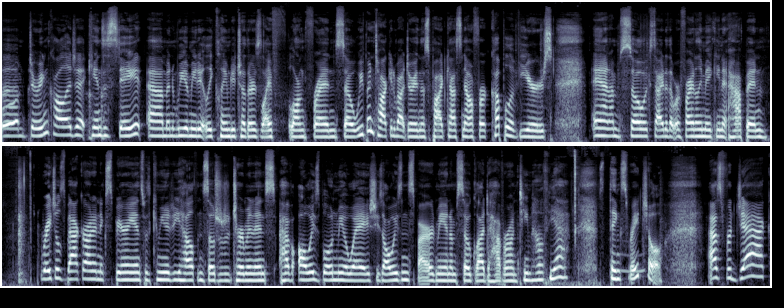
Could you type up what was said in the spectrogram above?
um, during college at Kansas State, um, and we immediately claimed each other as lifelong friends. So, we've been talking about doing this podcast now for a couple of years, and I'm so excited that we're finally making it happen. Rachel's background and experience with community health and social determinants have always blown me away. She's always inspired me, and I'm so glad to have her on Team Health. Yeah. Thanks, Rachel. As for Jack,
